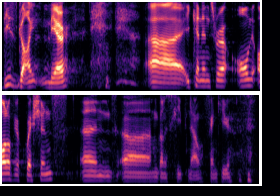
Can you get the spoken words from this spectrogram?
this guy there. uh, he can answer all, all of your questions, and uh, I'm going to sleep now. Thank you.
